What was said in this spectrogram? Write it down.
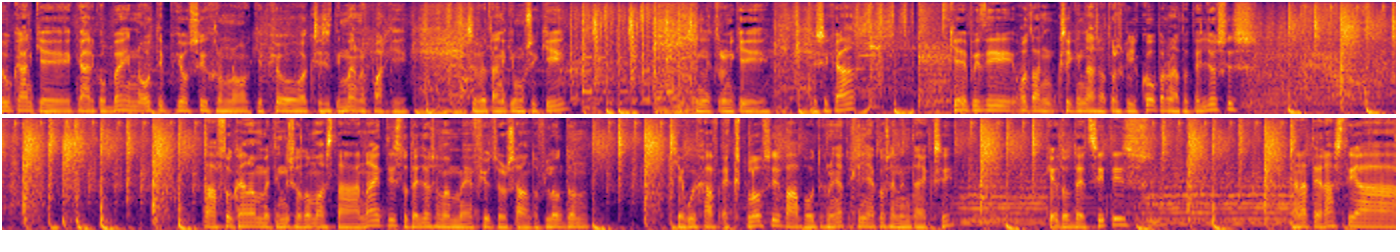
Dukan και Gary Cobain ό,τι πιο σύγχρονο και πιο εξεζητημένο υπάρχει στη βρετανική μουσική στην ηλεκτρονική φυσικά. Και επειδή όταν ξεκινάς να τρως γλυκό πρέπει να το τελειώσεις. Αυτό κάναμε με την είσοδό μας στα 90s Το τελειώσαμε με Future Sound of London Και We Have Explosive από τη χρονιά του 1996 Και το Dead Cities ένα τεράστια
